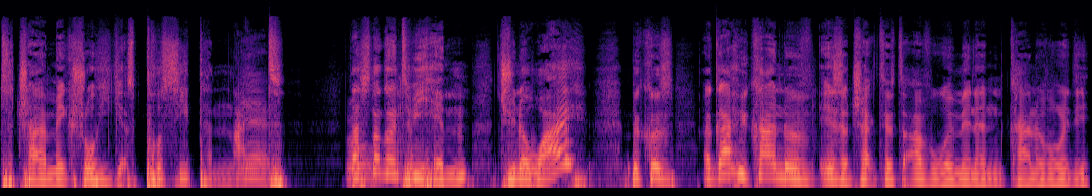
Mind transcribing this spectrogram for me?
to try and make sure he gets pussy tonight. Yeah. That's not going to be him. Do you know why? Because a guy who kind of is attractive to other women and kind of already,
